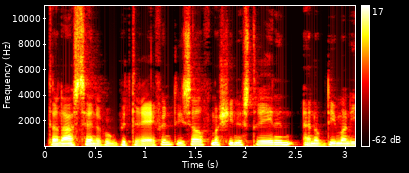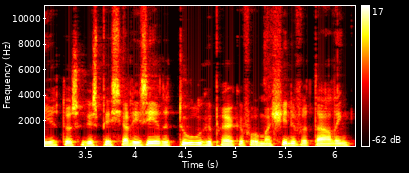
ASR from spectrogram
Daarnaast zijn er ook bedrijven die zelf machines trainen en op die manier dus een gespecialiseerde tool gebruiken voor machinevertaling.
